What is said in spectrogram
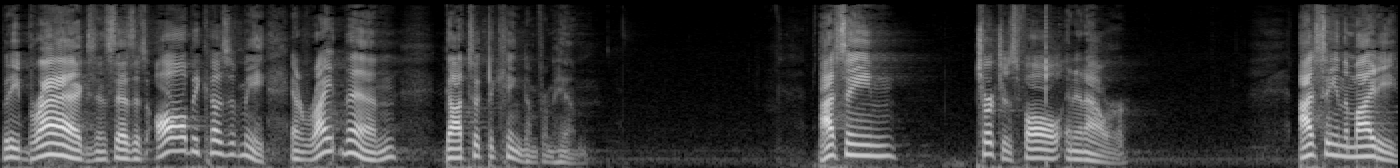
but he brags and says, It's all because of me. And right then, God took the kingdom from him. I've seen churches fall in an hour. I've seen the mighty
